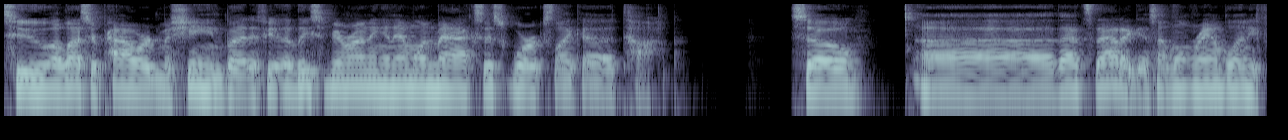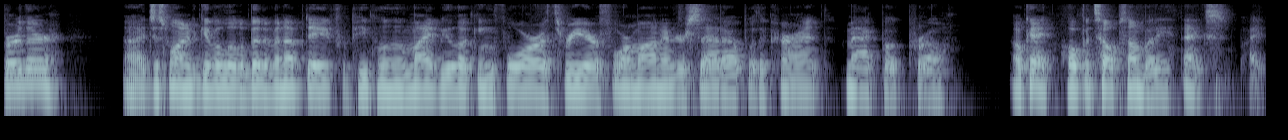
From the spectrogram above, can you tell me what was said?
to a lesser powered machine. But if you, at least if you're running an M1 Max, this works like a top. So uh, that's that, I guess. I won't ramble any further. I just wanted to give a little bit of an update for people who might be looking for a three or four monitor setup with a current MacBook Pro. Okay, hope it's helped somebody. Thanks. Bye.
